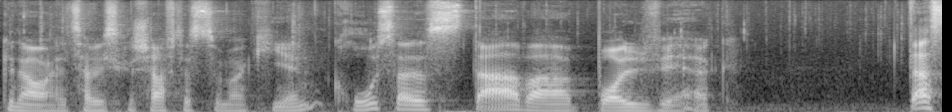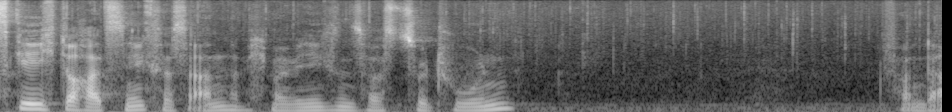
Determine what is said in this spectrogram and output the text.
Genau, jetzt habe ich es geschafft, das zu markieren. Großer Stava-Bollwerk. Das gehe ich doch als nächstes an. Habe ich mal wenigstens was zu tun. Von da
